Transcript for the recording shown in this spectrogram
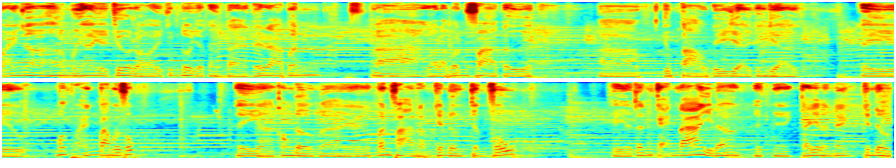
khoảng ờ, hơn 12 giờ trưa rồi chúng tôi và tàn tàn để ra bến à, gọi là bến phà từ à, Vũng Tàu đi về Cần Giờ. Thì mất khoảng 30 phút. Thì à, con đường à, bến phà nằm trên đường Trần Phú. Thì đến cảng đá gì đó thì cả gia đình đang trên đường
